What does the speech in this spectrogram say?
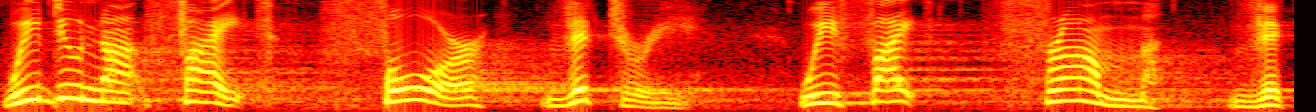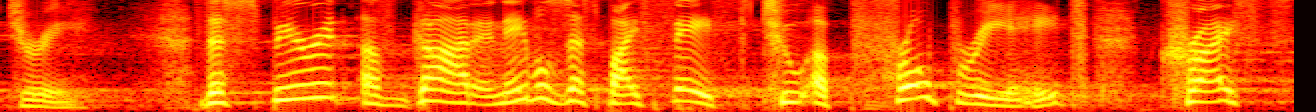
we do not fight for victory, we fight from victory. The Spirit of God enables us by faith to appropriate Christ's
